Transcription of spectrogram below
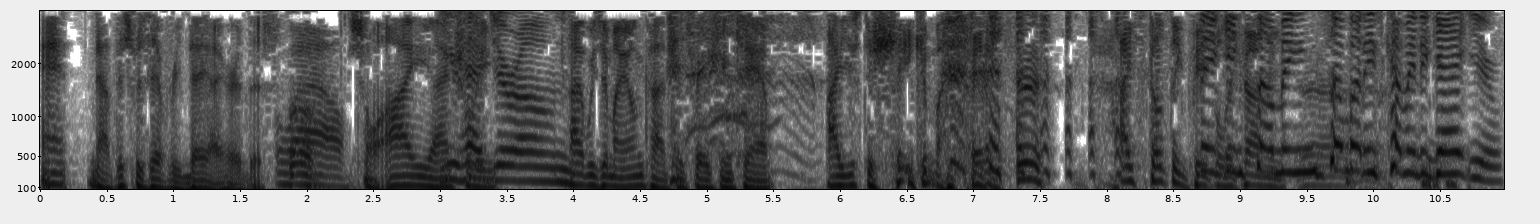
And now this was every day I heard this. Wow. Oh, so I actually you had your own... I was in my own concentration camp. I used to shake in my pants. I still think people Thinking are coming. something, somebody's coming to get you.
